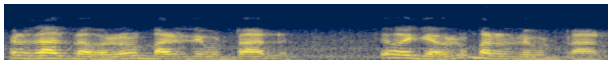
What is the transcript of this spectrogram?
பிரசாத் அவர்கள் மறந்து விட்டார் சிவாஜி அவர்கள் மறந்து விட்டார்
